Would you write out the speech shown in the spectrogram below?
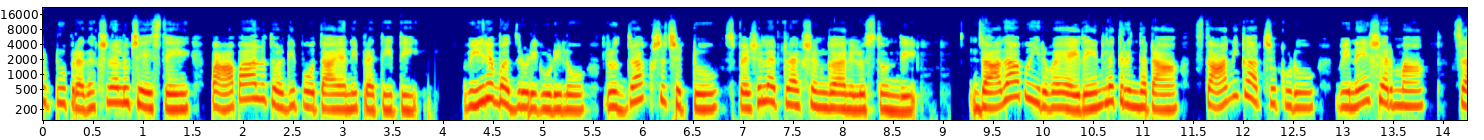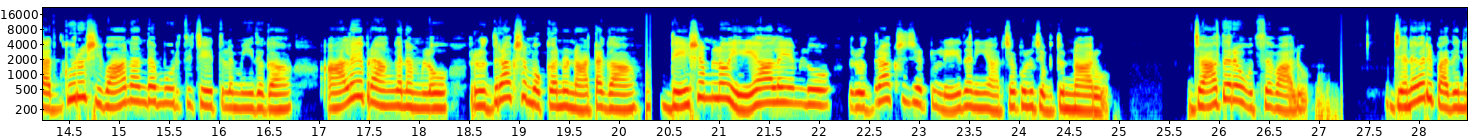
చుట్టూ ప్రదక్షిణలు చేస్తే పాపాలు తొలగిపోతాయని ప్రతీతి. వీరభద్రుడి గుడిలో రుద్రాక్ష చెట్టు స్పెషల్ అట్రాక్షన్గా నిలుస్తుంది. దాదాపు ఇరవై ఐదేండ్ల క్రిందట స్థానిక అర్చకుడు వినయ్ శర్మ సద్గురు శివానందమూర్తి చేతుల మీదుగా ఆలయ ప్రాంగణంలో రుద్రాక్ష మొక్కను నాటగా దేశంలో ఏ ఆలయంలో రుద్రాక్ష చెట్టు లేదని అర్చకులు చెబుతున్నారు. జాతర ఉత్సవాలు. జనవరి పదిన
